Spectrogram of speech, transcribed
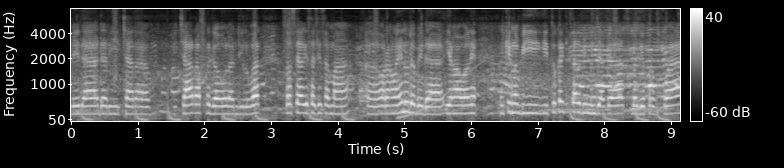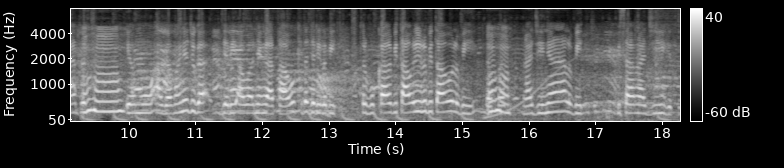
beda dari cara bicara pergaulan di luar sosialisasi sama eh, orang lain udah beda yang awalnya mungkin lebih gitu kan kita lebih menjaga sebagai perempuan terus Mhm. ilmu agamanya juga jadi awalnya nggak tahu kita jadi lebih terbuka lebih tahu lebih tahu lebih dapat ngajinya lebih bisa ngaji gitu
